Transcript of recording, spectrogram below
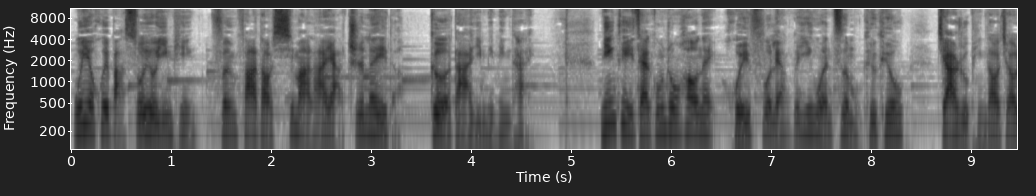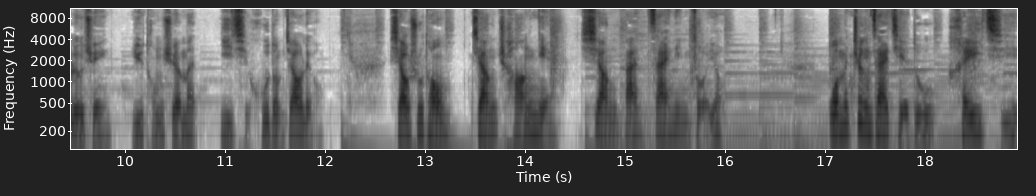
我也会把所有音频分发到喜马拉雅之类的各大音频平台。您可以在公众号内回复两个英文字母 QQ，加入频道交流群，与同学们一起互动交流。小书童将常年相伴在您左右。我们正在解读《黑棋》。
